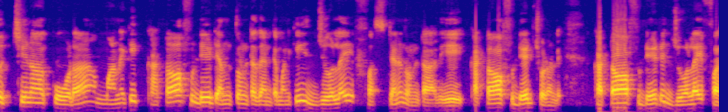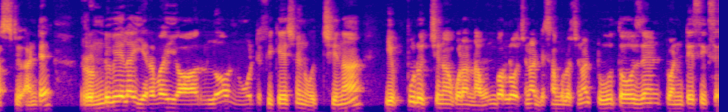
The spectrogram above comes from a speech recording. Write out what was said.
వచ్చినా కూడా మనకి కట్ ఆఫ్ డేట్ ఎంత ఉంటుంది అంటే మనకి జూలై ఫస్ట్ అనేది ఉంటుంది. కట్ ఆఫ్ డేట్ చూడండి. Cut off date July first అంటే రెండు వేల ఇరవై ఆరులో నోటిఫికేషన్ వచ్చినా ఎప్పుడు వచ్చినా కూడా నవంబర్లో వచ్చినా డిసెంబర్లో వచ్చినా two thousand twenty six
